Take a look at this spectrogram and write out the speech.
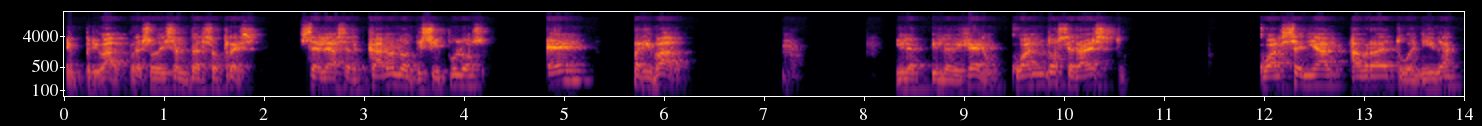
en privado. Por eso dice el verso 3, se le acercaron los discípulos en privado y le, y le dijeron, ¿cuándo será esto? ¿Cuál señal habrá de tu venida?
